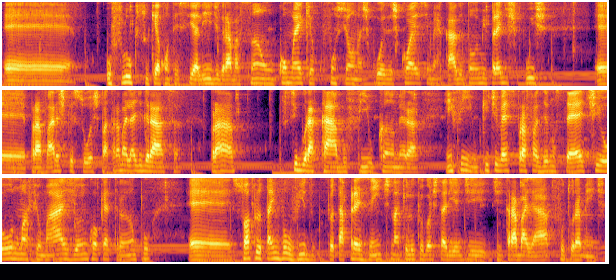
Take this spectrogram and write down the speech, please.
é, o fluxo que acontecia ali de gravação, como é que funcionam as coisas, qual é esse mercado. Então eu me predispus é, para várias pessoas para trabalhar de graça, para segurar cabo, fio, câmera, enfim, o que tivesse para fazer no set ou numa filmagem ou em qualquer trampo, é, só para eu estar tá envolvido, para eu estar tá presente naquilo que eu gostaria de, de trabalhar futuramente.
